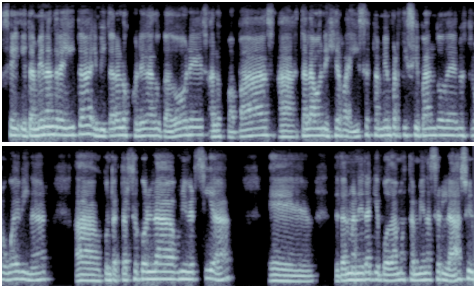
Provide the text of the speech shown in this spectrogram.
Sí, y también, Andreita, invitar a los colegas educadores, a los papás, a, está la ONG Raíces también participando de nuestro webinar, a contactarse con la universidad eh, de tal manera que podamos también hacer lazo y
